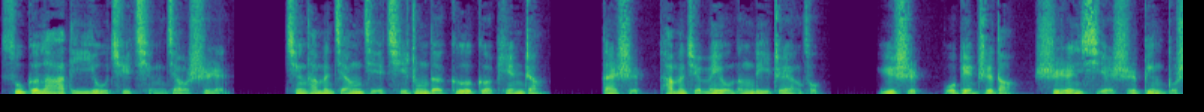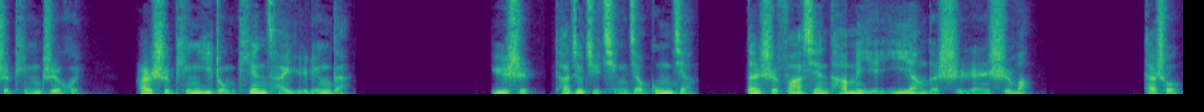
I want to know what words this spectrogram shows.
苏格拉底又去请教诗人，请他们讲解其中的各个篇章，但是他们却没有能力这样做。于是我便知道，诗人写诗并不是凭智慧，而是凭一种天才与灵感。于是他就去请教工匠，但是发现他们也一样的使人失望。他说，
